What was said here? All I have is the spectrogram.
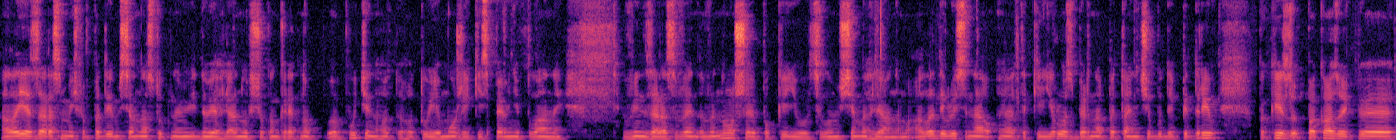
Але я зараз ми подивимося в наступному відео. Я гляну, що конкретно Путін готує, може якісь певні плани. Він зараз виношує по Києву в цілому, ще ми глянемо. Але дивлюся на е, такий розбір на питання, чи буде підрив. Поки показують, е,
